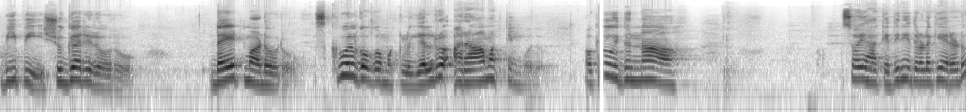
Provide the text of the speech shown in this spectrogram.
ಬಿ ಪಿ ಶುಗರ್ ಇರೋರು ಡಯಟ್ ಮಾಡೋರು ಸ್ಕೂಲ್ಗೆ ಹೋಗೋ ಮಕ್ಕಳು ಎಲ್ಲರೂ ಆರಾಮಾಗಿ ತಿನ್ಬೋದು. ಓಕೆ ಇದನ್ನು ಸೋಯಾ ಹಾಕಿದ್ದೀನಿ. ಇದರೊಳಗೆ ಎರಡು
